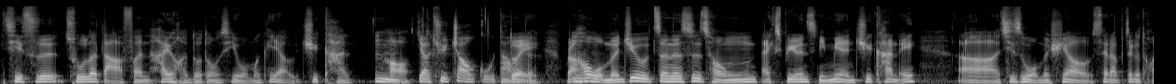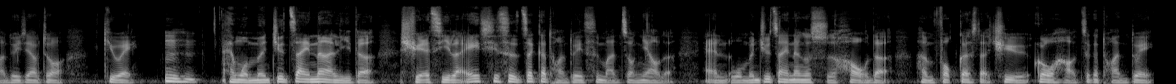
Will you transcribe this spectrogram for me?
其实除了打分，还有很多东西我们可以要去看，好，要去照顾到。对，然后我们就真的是从 experience 里面去看，哎，啊，其实我们需要 set up 这个团队叫做 QA。嗯哼，哎，我们就在那里的学习了。哎，其实这个团队是蛮重要的。and 我们就在那个时候的很 focus 的去 grow 好这个团队。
